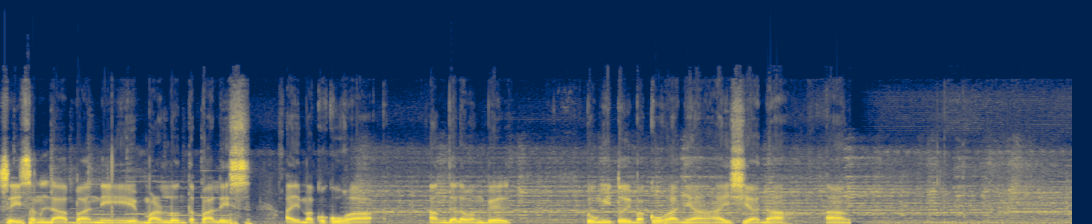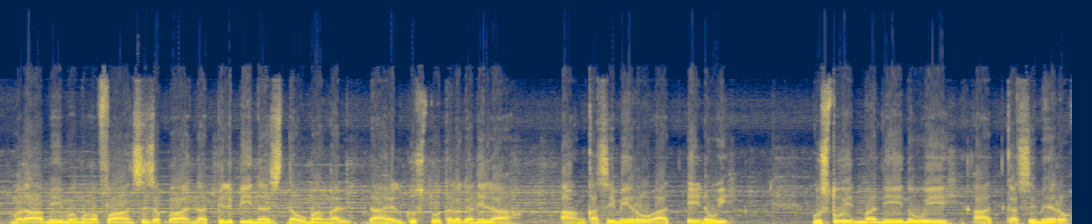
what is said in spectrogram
sa isang laban ni Marlon Tapales ay makukuha ang dalawang belt. Kung ito'y makuha niya ay siya na ang Marami mga mga fans sa Japan at Pilipinas na umangal dahil gusto talaga nila ang Casimiro at Inoue. Gustuin man ni Inoue at Casimiro,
